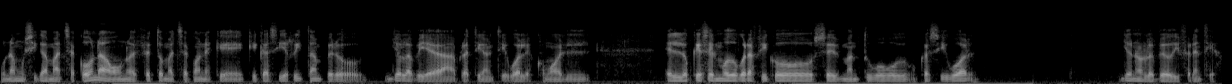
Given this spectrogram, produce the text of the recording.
una música machacona o unos efectos machacones que, que casi irritan, pero yo la veía prácticamente iguales, como el, lo que es el modo gráfico se mantuvo casi igual, yo no les veo diferencia,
